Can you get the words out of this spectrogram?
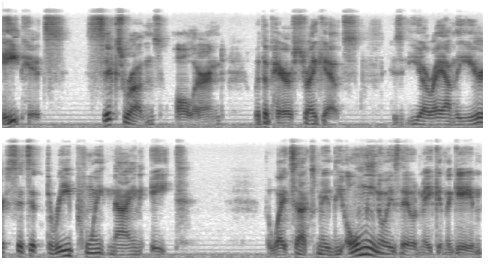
eight hits, six runs, all earned, with a pair of strikeouts. His ERA on the year sits at 3.98. The White Sox made the only noise they would make in the game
